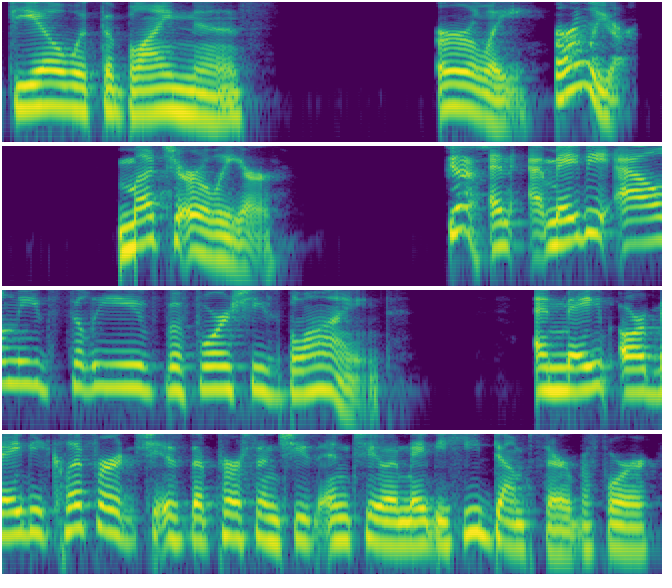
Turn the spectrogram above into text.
deal with the blindness early, Earlier. much earlier. Yes. And uh, maybe Al needs to leave before she's blind. And maybe, or maybe Clifford is the person she's into, and maybe he dumps her before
